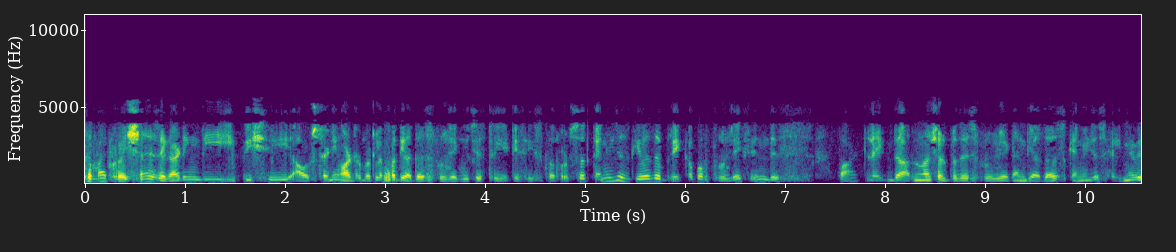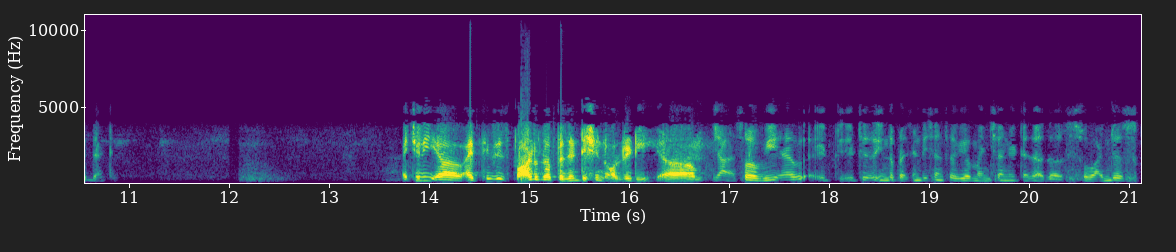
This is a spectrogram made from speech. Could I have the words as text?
So my question is regarding the EPC outstanding order backlog for the others project, which is 386 crores. Sir, can you just give us a breakup of projects in this part, like the Arunachal Pradesh project and the others? Can you just help me with that? Actually, uh, I think it's part of the presentation already. Um, yeah, so we have, it, it is in the presentation, so we have mentioned it as others. So I'm just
